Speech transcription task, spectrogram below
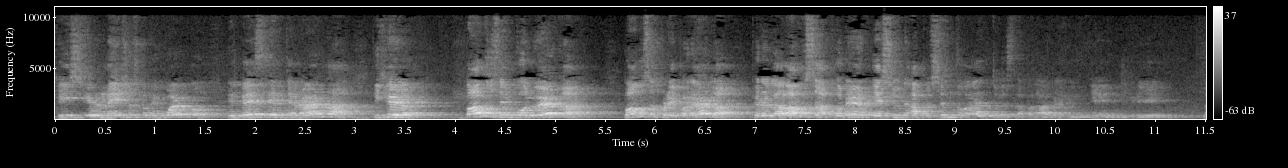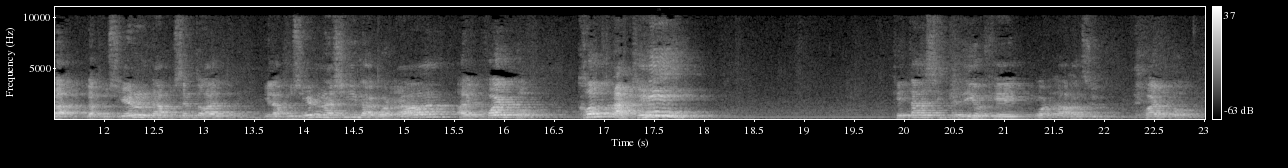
¿Qué hicieron ellos con el cuerpo? En vez de enterrarla, dijeron, vamos a envolverla, vamos a prepararla, pero la vamos a poner, es un aposento alto, es la palabra en, griego. La, la pusieron en un aposento alto y la pusieron allí y la guardaban al cuerpo. ¿Contra qué? ¿Qué tal si te digo que guardaban su cuerpo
